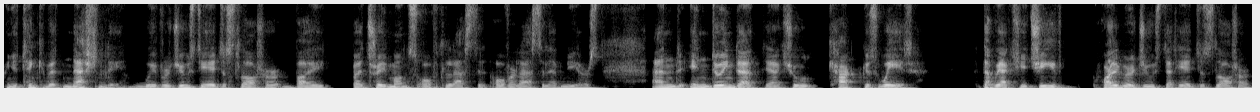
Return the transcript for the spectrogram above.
when you think of it nationally. We've reduced the age of slaughter by by three months over the last over the last 11 years. And in doing that, the actual carcass weight that we actually achieved while we reduced that age of slaughter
